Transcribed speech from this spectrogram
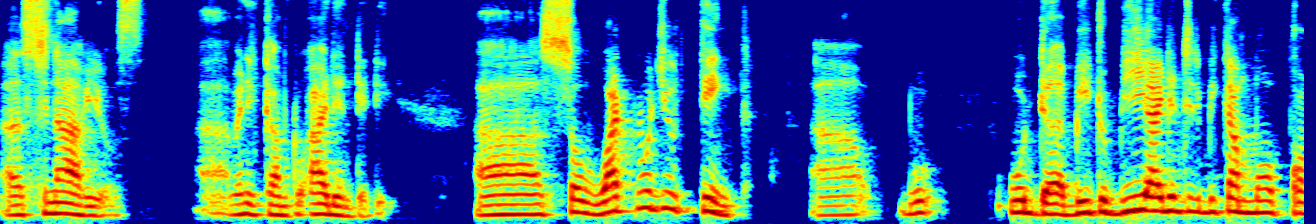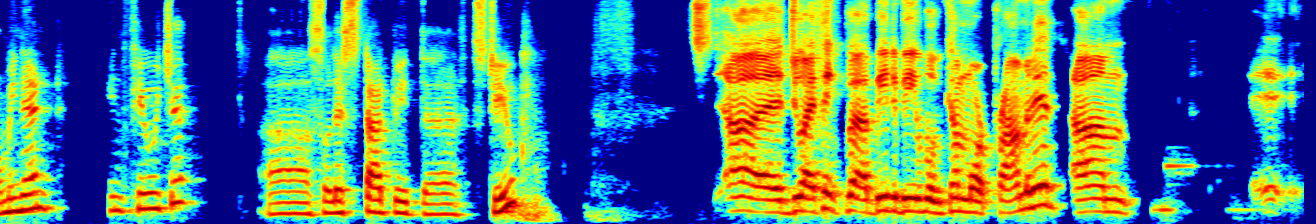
uh, scenarios uh, when it comes to identity. Uh, so what would you think? Uh, would B2B identity become more prominent in future? Uh, so let's start with uh, Steve. uh, do I think uh, B2B will become more prominent? Um, it,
